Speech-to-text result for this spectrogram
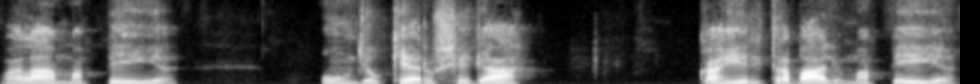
Vai lá, mapeia. Onde eu quero chegar? Carreira e trabalho, mapeia.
